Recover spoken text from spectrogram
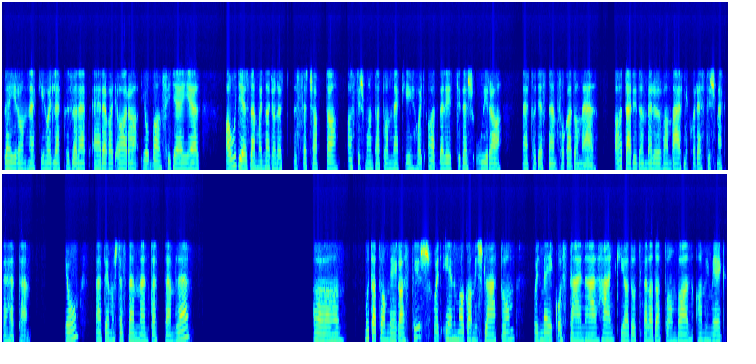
leírom neki, hogy legközelebb erre vagy arra jobban figyeljél. Ha úgy érzem, hogy nagyon összecsapta, azt is mondhatom neki, hogy add be légy szíves újra, mert hogy ezt nem fogadom el a határidőn belül van bármikor, ezt is megtehetem. Jó? Tehát én most ezt nem mentettem le. Uh, mutatom még azt is, hogy én magam is látom, hogy melyik osztálynál hány kiadott feladatom van, ami még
